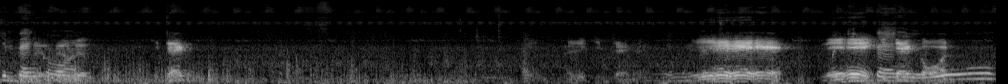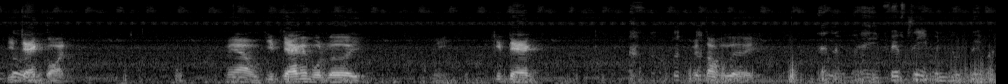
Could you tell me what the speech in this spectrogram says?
กินแตงก่อน เร็วๆกินแตงอันนี้กินแตงนี่นี่กินแตงก่อน กินแตงก่อนไม่เอากินแตงให้หมดเลยนี่กินแตงไม่ต้องเลย แต่ทำไมเป๊ปซี่มันหยุดเลยป่ะ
